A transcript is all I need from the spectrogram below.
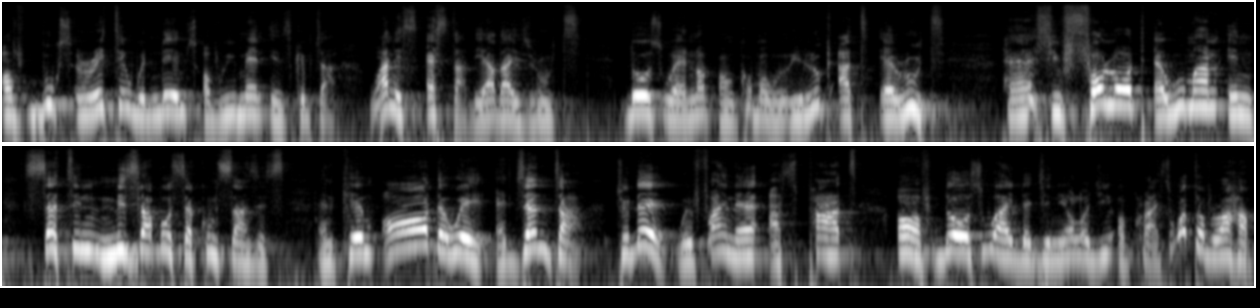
of books written with names of women in scripture. One is Esther, the other is Ruth. Those were not uncommon. When we look at uh, Ruth, uh, she followed a woman in certain miserable circumstances and came all the way, a Gentile. Today, we find her as part of those who are in the genealogy of Christ. What of Rahab?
